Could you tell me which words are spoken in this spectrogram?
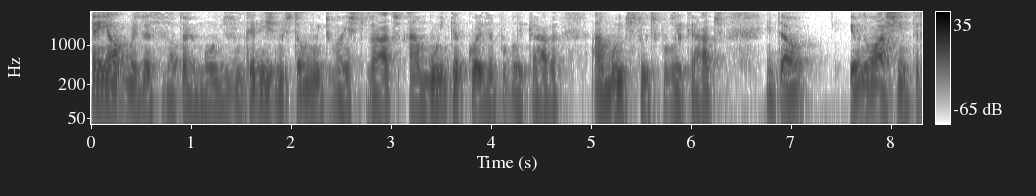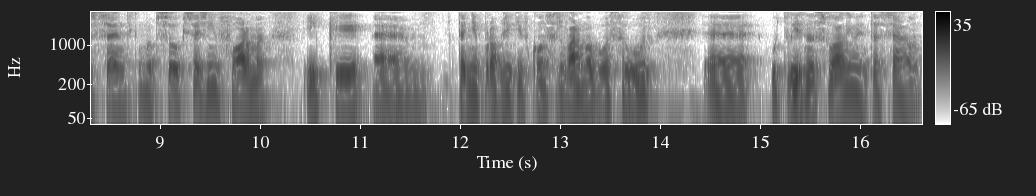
em algumas doenças autoimunes. Os mecanismos estão muito bem estudados, há muita coisa publicada, há muitos estudos publicados. Então, eu não acho interessante que uma pessoa que esteja em forma e que hum, tenha por objetivo conservar uma boa saúde uh, utilize na sua alimentação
